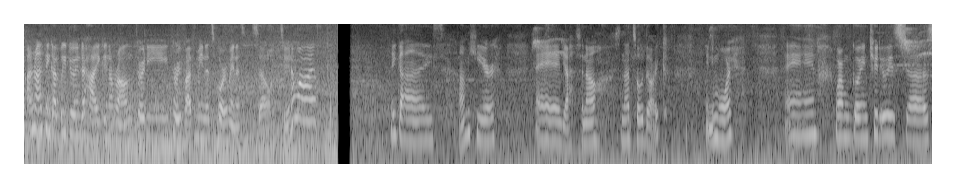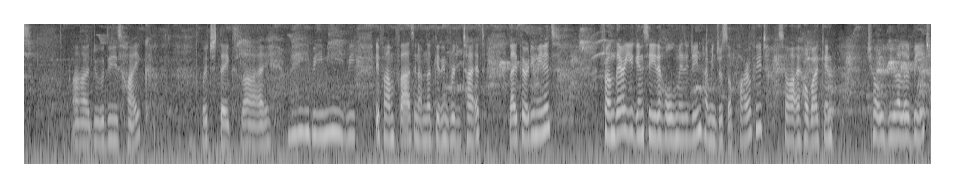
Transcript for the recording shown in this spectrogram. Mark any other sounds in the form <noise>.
I don't know, I think I'll be doing the hike in around 30, 35 minutes, 40 minutes. So see you in a while. Hey guys, I'm here. And yeah, so now it's not so dark anymore. And what I'm going to do is just uh, do this hike which takes like maybe maybe if I'm fast and I'm not getting really tired like 30 minutes. From there you can see the whole Medellin I mean just a part of it. So I hope I can show you a little bit.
